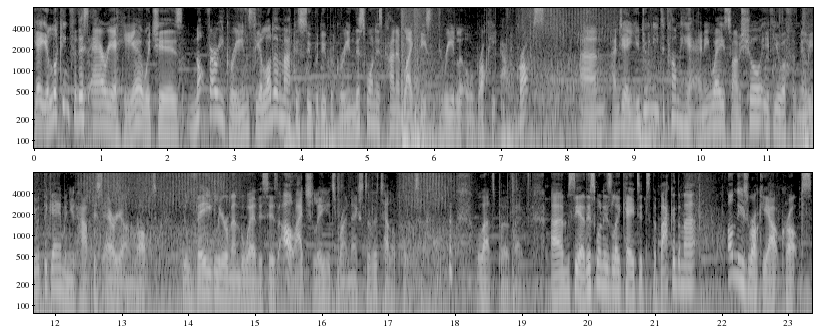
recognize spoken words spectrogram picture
Yeah, you're looking for this area here, which is not very green. See, a lot of the map is super duper green. This one is kind of like these three little rocky outcrops. Um, and yeah, you do need to come here anyway, so I'm sure if you are familiar with the game and you have this area unlocked, you'll vaguely remember where this is. Oh, actually, it's right next to the teleport. well, that's perfect. Um, so yeah, this one is located to the back of the map on these rocky outcrops.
